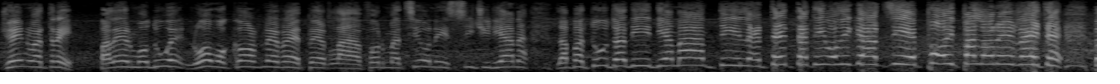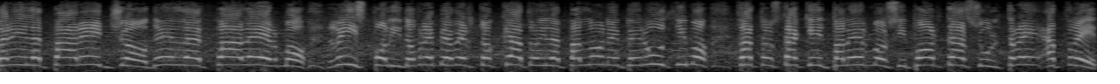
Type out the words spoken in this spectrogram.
Genoa 3 Palermo 2 nuovo corner per la formazione siciliana. La battuta di Diamanti il tentativo di Gazzi e poi il pallone in rete per il pareggio del Palermo. Rispoli dovrebbe aver toccato il pallone per ultimo. Fatto sta che il Palermo si porta sul 3 a 3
